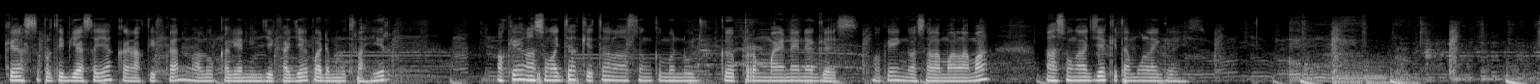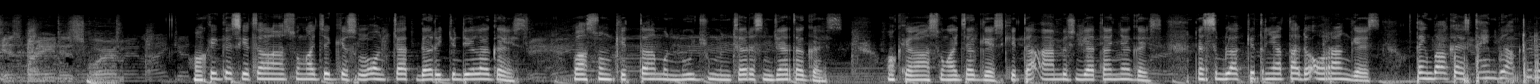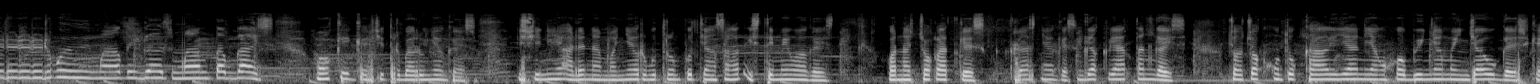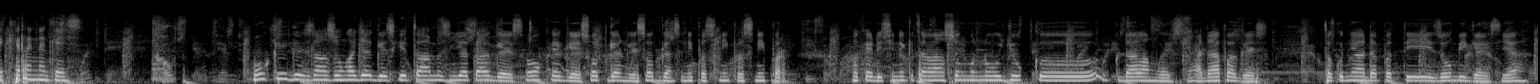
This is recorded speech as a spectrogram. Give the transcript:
Oke seperti biasa ya kalian aktifkan. Lalu kalian injek aja pada menu terakhir. Oke langsung aja. Kita langsung ke menuju ke permainannya guys. Oke nggak usah lama-lama. Langsung aja kita mulai guys. Oke guys. Kita langsung aja guys. Loncat dari jendela guys langsung kita menuju mencari senjata guys. Oke langsung aja guys. Kita ambil senjatanya guys. Dan sebelah kiri ternyata ada orang guys. Tembak guys. Tembak. Wih, mati guys. Mantap guys. Oke guys. Cheat terbarunya guys. Di sini ada namanya rumput-rumput yang sangat istimewa guys. Warna coklat guys. Gerasnya guys. Nggak kelihatan guys. Cocok untuk kalian yang hobinya main jauh guys. Kayak kiranya guys Oke guys langsung aja guys kita ambil senjata guys. Oke guys shotgun guys shotgun sniper sniper sniper. Oke di sini kita langsung menuju ke, ke dalam guys. Ya ada apa guys? Takutnya ada peti zombie guys ya.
